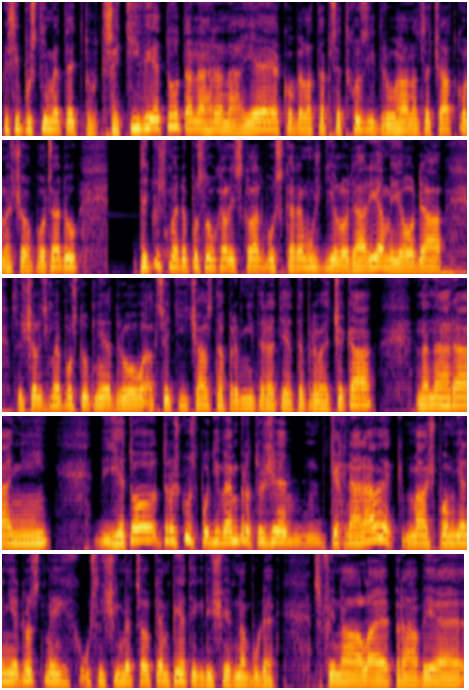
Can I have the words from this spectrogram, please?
My si pustíme teď tu třetí větu, ta nahraná je, jako byla ta předchozí druhá na začátku našeho pořadu. Teď už jsme doposlouchali skladbu z Karamuž dílo Daria Mioda, slyšeli jsme postupně druhou a třetí část, ta první teda tě teprve čeká na nahrání. Je to trošku s podívem, protože těch nahrávek máš poměrně dost, my jich uslyšíme celkem pět, i když jedna bude z finále právě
